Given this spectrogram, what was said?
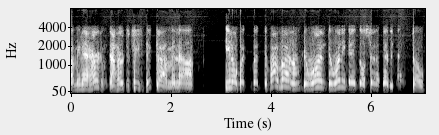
I mean, that hurt them. That hurt the Chiefs big time. And uh, you know, but but the bottom line, the run, the running game gonna set up everything. So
